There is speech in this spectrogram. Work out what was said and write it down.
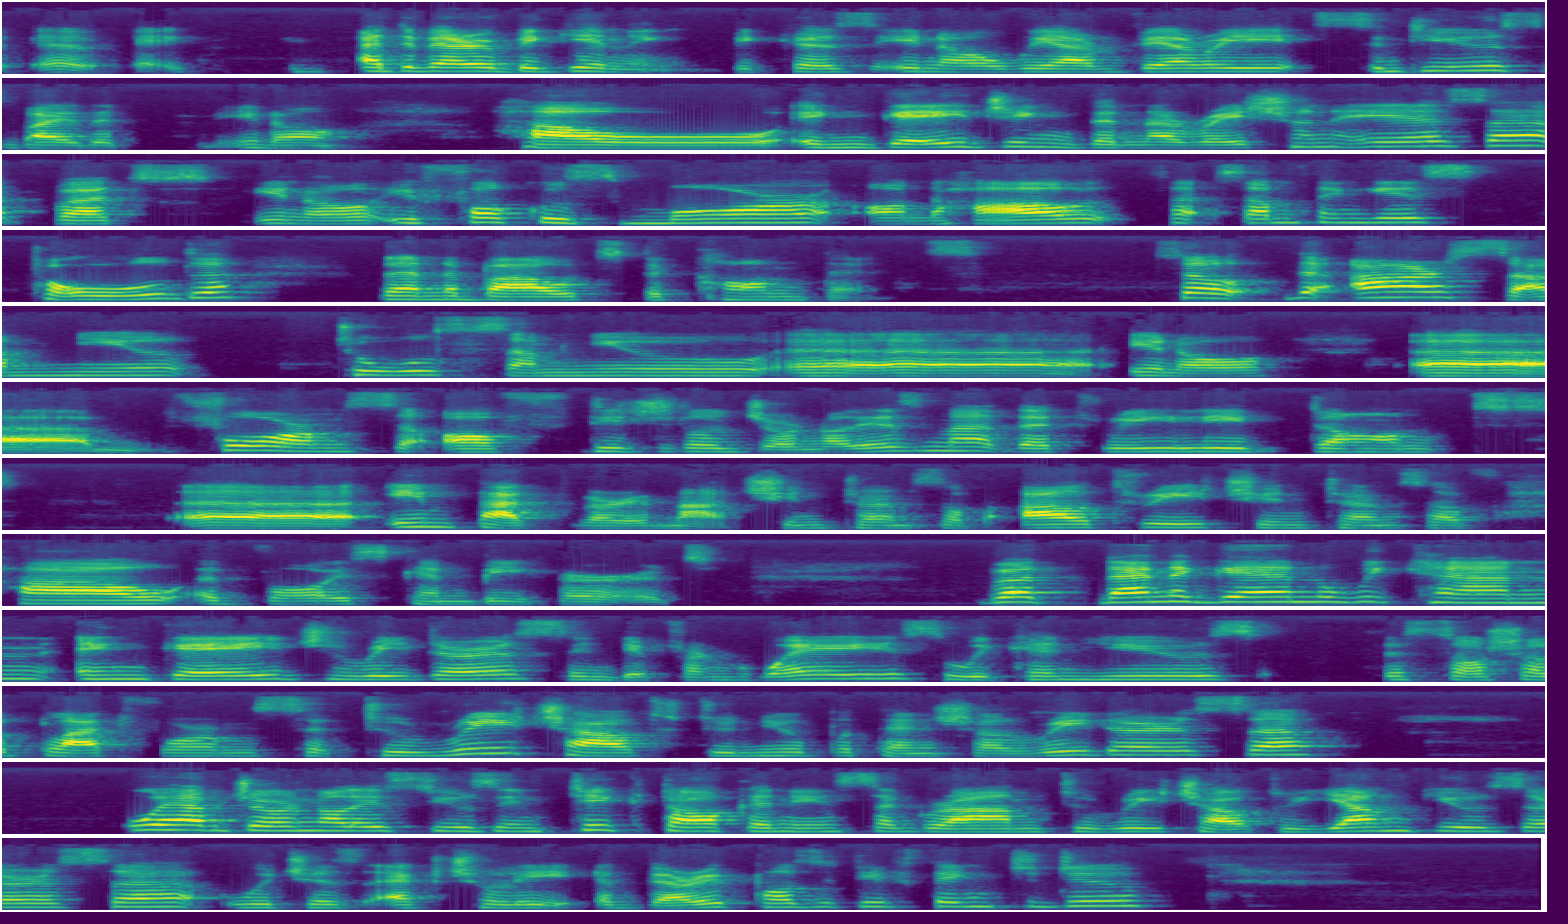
at the very beginning because, you know, we are very seduced by the, you know, how engaging the narration is, but you know, you focus more on how something is told than about the contents. So there are some new tools, some new, uh, you know, um, forms of digital journalism that really don't uh, impact very much in terms of outreach, in terms of how a voice can be heard. But then again, we can engage readers in different ways. We can use the social platforms to reach out to new potential readers. We have journalists using TikTok and Instagram to reach out to young users, which is actually a very positive thing to do.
